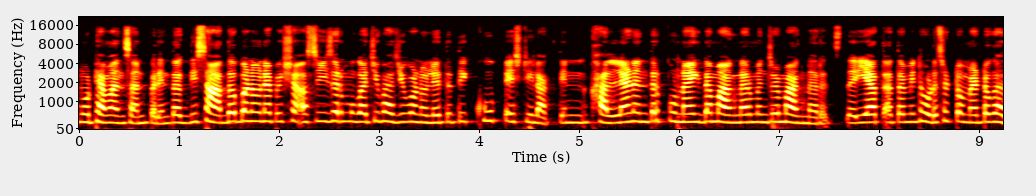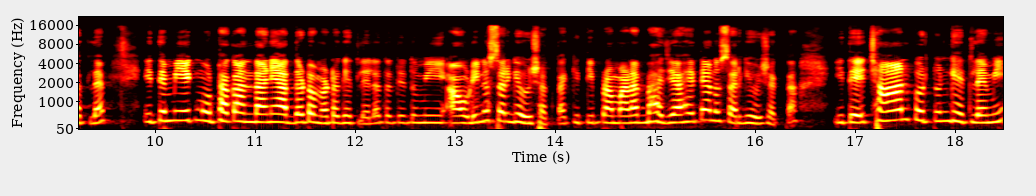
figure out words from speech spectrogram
मोठ्या माणसांपर्यंत. अगदी साधं बनवण्यापेक्षा अशी जर मुगाची भाजी बनवली तर ती खूप टेस्टी लागते. खाल्ल्यानंतर पुन्हा एकदा मागणार म्हणजे मागणारच. तर यात आता मी थोडंसं टोमॅटो घातलं आहे इथे मी एक मोठा कांदा आणि अर्धा टोमॅटो घेतलेलं तर ते तुम्ही आवडीनुसार घेऊ शकता. किती प्रमाणात भाजी आहे त्यानुसार घेऊ शकता. इथे छान परतून घेतलं आहे मी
